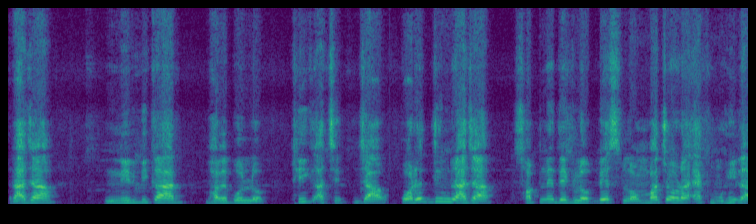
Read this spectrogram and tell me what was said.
রাজা নির্বিকার ভাবে বলল, ঠিক আছে, যাও। পরের দিন রাজা স্বপ্নে দেখল, বেশ লম্বা চওড়া এক মহিলা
